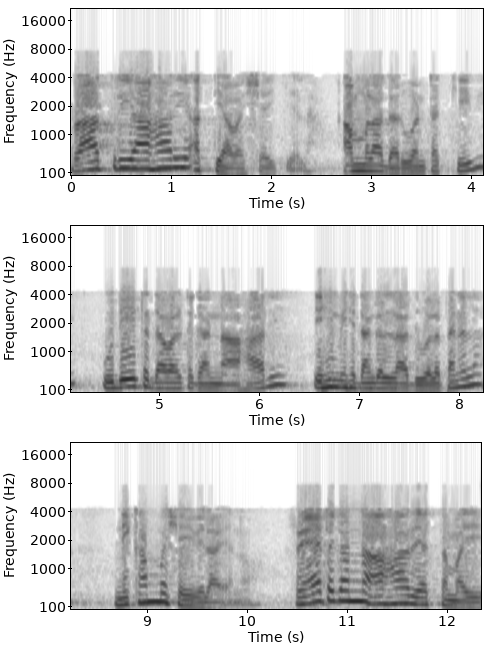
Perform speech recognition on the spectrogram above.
රාත්‍රී ආහාරය අත්‍යවශ්‍යයි කියලා. අම්මලා දරුවන්ට කීවි උදේට දවල්ට ගන්න ආහාරය එහි මෙහි දඟලලා දුවලා පැනලා නිකම්ම ෂේ වෙලා යනවා. රැයට ගන්න ආහාරයක් තමයි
